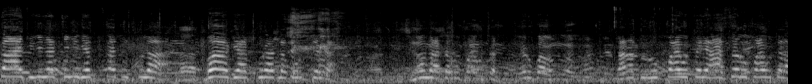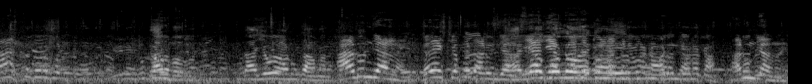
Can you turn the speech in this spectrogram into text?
काय तुझी घेत काय तू तुला? बघ या कुरातला कुठचे का मग आता रुपये उचल. हे रुपये. जरा तू रुपये उचल असं रुपये उचल असं बरोबर एवढं आणू का आम्हाला. आडून द्याल नाही. गळ्यात शपथ आडून द्याल नाही. या लेकराला कोणाला आडून देऊ नका आडून द्याल नाही.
